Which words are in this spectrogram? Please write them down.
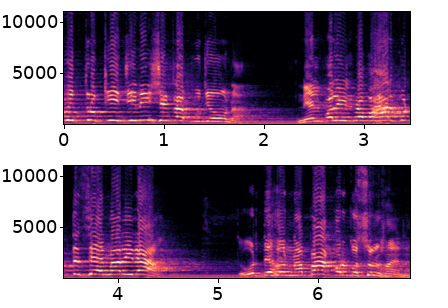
পবিত্র কি জিনিস এটা বুঝেও না। নেল পালিশ ব্যবহার করতেছে নারীরা। তো ওর দেহ নাপাক, ওর গোসল হয় না।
